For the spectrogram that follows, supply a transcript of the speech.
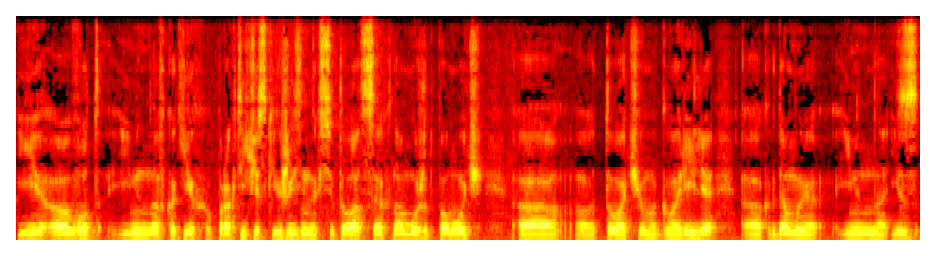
И э, вот именно в каких практических жизненных ситуациях нам может помочь э, э, то, о чем мы говорили, э, когда мы именно из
